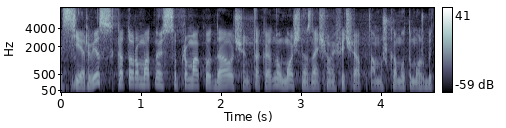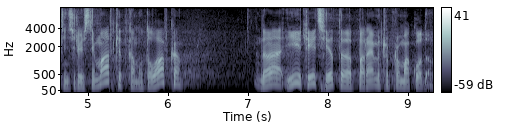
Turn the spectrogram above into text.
сервис, к которому относится промокод, да, очень такая, ну, мощная значимая фича, потому что кому-то может быть интереснее маркет, кому-то лавка. Да, и третье — это параметры промокода.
